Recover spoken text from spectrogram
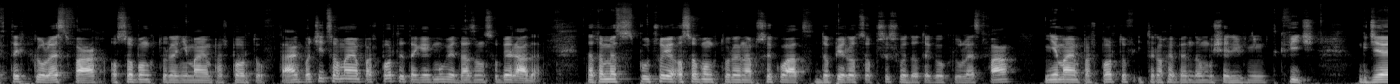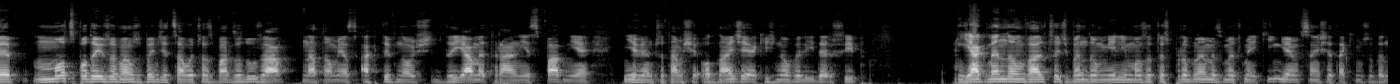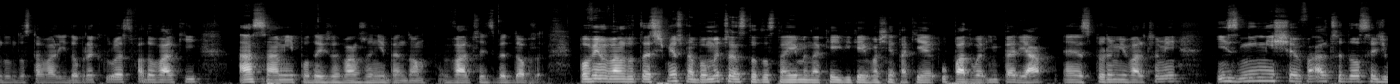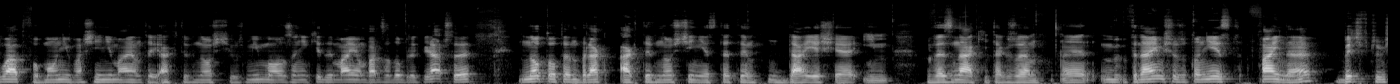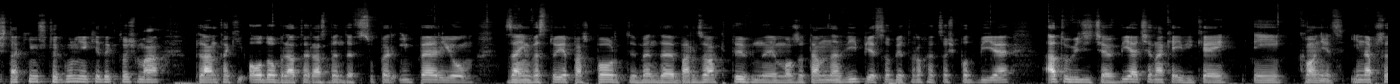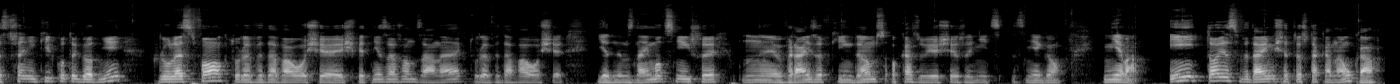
w tych królestwach osobom, które nie mają paszportów, tak? Bo ci, co mają paszporty, tak jak mówię, dadzą sobie radę. Natomiast współczuję osobom, które na przykład dopiero co przyszły do tego królestwa, nie mają paszportów i trochę będą musieli w nim tkwić. Gdzie moc podejrzewam, że będzie cały czas bardzo duża, natomiast aktywność diametralnie spadnie. Nie wiem, czy tam się odnajdzie jakiś nowy leadership. Jak będą walczyć, będą mieli może też problemy z matchmakingiem, w sensie takim, że będą dostawali dobre królestwa do walki, a sami podejrzewam, że nie będą walczyć zbyt dobrze. Powiem Wam, że to jest śmieszne, bo my często dostajemy na KVK właśnie takie upadłe imperia, e, z którymi walczymy i z nimi się walczy dosyć łatwo, bo oni właśnie nie mają tej aktywności już, mimo że niekiedy mają bardzo dobrych graczy, no to ten brak aktywności niestety daje się im we znaki. Także e, wydaje mi się, że to nie jest fajne być w czymś takim, szczególnie kiedy ktoś ma plan taki, o dobra, teraz będę w super imperium, zainwestuję paszporty, będę bardzo aktywny, może tam na VIP-ie sobie trochę coś podbiję, a tu widzicie, wbijacie na KVK i koniec. I na przestrzeni kilku tygodni królestwo, które wydawało się świetnie zarządzane, które wydawało się jednym z najmocniejszych mm, w Rise of Kingdoms, okazuje się, że nic z niego nie ma. I to jest, wydaje mi się, też taka nauka,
